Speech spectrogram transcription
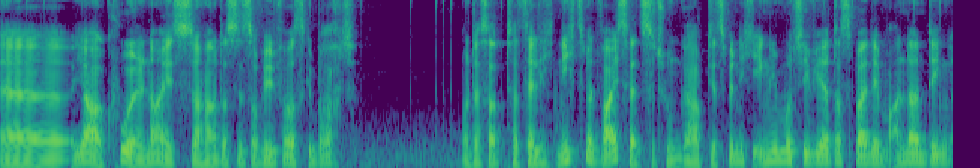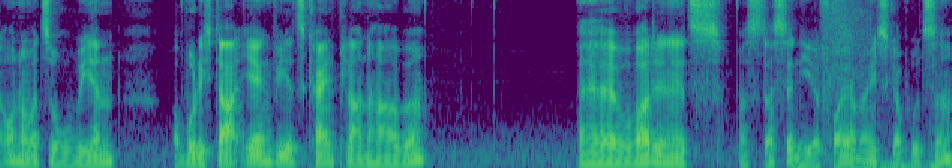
Äh, ja, cool, nice. Da hat das jetzt auf jeden Fall was gebracht. Und das hat tatsächlich nichts mit Weisheit zu tun gehabt. Jetzt bin ich irgendwie motiviert, das bei dem anderen Ding auch nochmal zu probieren. Obwohl ich da irgendwie jetzt keinen Plan habe. Äh, wo war denn jetzt... Was ist das denn hier? Feuermönchskapuze?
